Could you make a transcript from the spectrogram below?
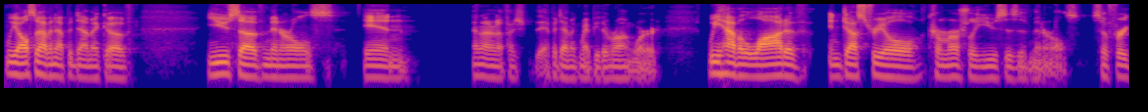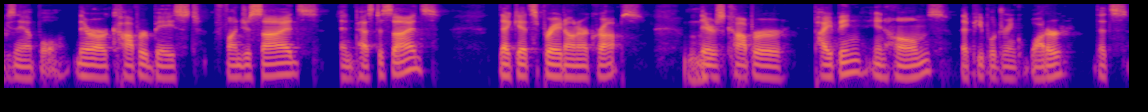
we also have an epidemic of use of minerals in, and I don't know if I should, the epidemic might be the wrong word. We have a lot of industrial commercial uses of minerals. So, for example, there are copper based fungicides and pesticides that get sprayed on our crops. Mhm. There's copper piping in homes that people drink water that's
